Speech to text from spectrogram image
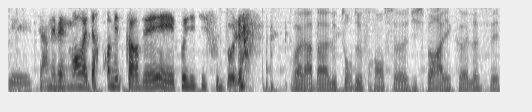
c'est un événement, on va dire premier de cordée et positif football. voilà, bah, le Tour de France du sport à l'école, c'est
